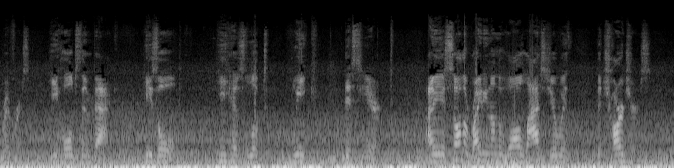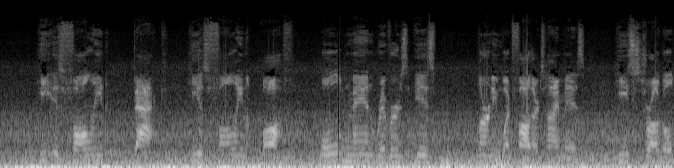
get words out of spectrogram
Rivers. He holds them back. He's old. He has looked weak this year. I mean, you saw the writing on the wall last year with the Chargers. He is falling back. He is falling off. Old man Rivers is learning what father time is. He struggled.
